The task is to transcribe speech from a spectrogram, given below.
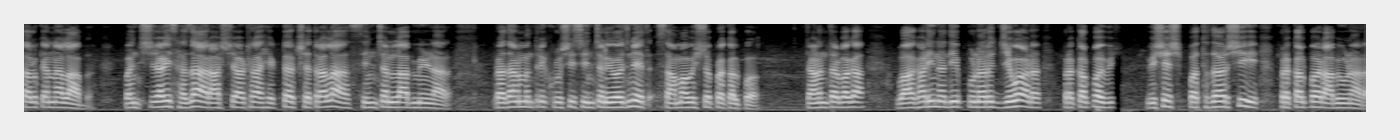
तालुक्यांना लाभ. पंचेचाळीस हजार आठशे अठरा हेक्टर क्षेत्राला सिंचन लाभ मिळणार. प्रधानमंत्री कृषी सिंचन योजनेत समाविष्ट प्रकल्प. त्यानंतर बघा वाघाडी नदी पुनरुज्जीवन प्रकल्प वि विशेष पथदर्शी प्रकल्प राबविणार.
